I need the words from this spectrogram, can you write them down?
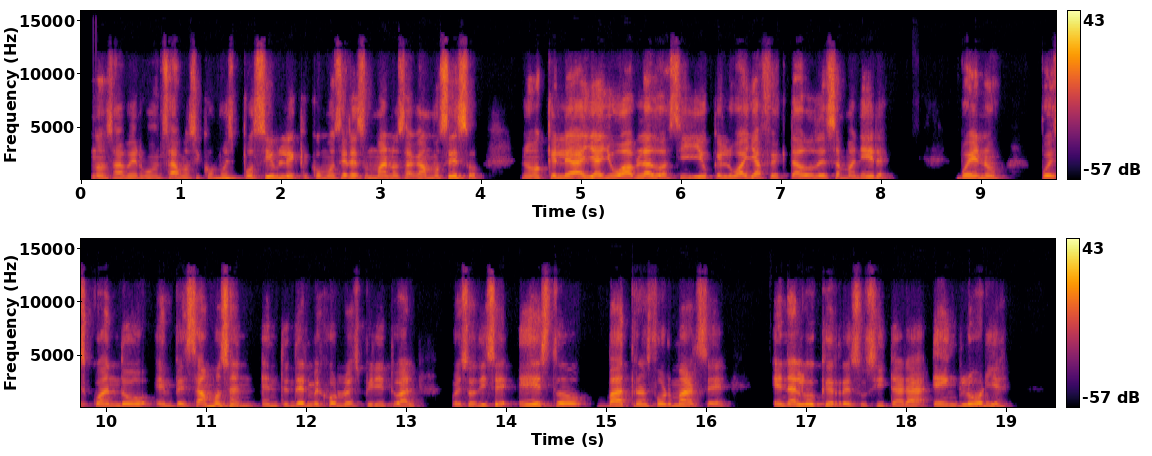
nos avergonzamos. ¿Y cómo es posible que como seres humanos hagamos eso? ¿No? Que le haya yo hablado así o que lo haya afectado de esa manera. Bueno, pues cuando empezamos a entender mejor lo espiritual, por eso dice, esto va a transformarse en algo que resucitará en gloria,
